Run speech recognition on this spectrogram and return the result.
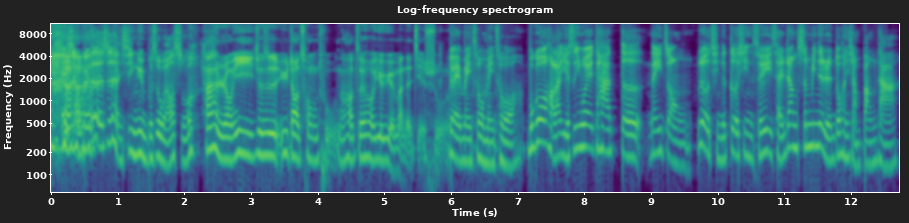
小葵真的是很幸运，不是我要说，他很容易就是遇到冲突，然后最后又圆满的结束了。对，没错，没错。不过好啦，也是因为他的那一种热情的个性，所以才让身边的人都很想帮他。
